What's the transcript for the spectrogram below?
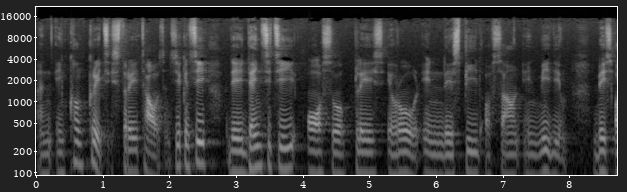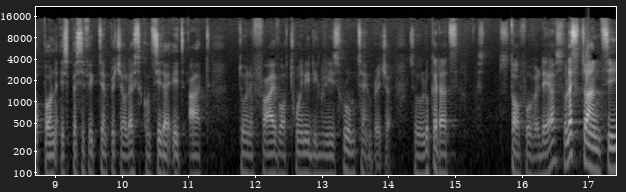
And in concrete is 3,000. So you can see the density also plays a role in the speed of sound in medium based upon a specific temperature. Let's consider it at 25 or 20 degrees room temperature. So look at that stuff over there. So let's try and see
